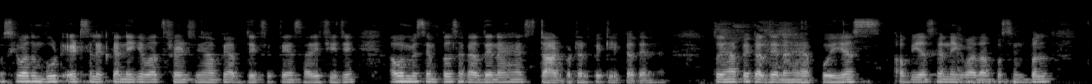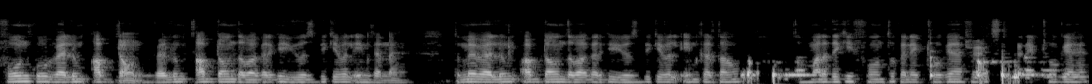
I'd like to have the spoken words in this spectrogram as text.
उसके बाद हम बूट एट सेलेक्ट करने के बाद फ्रेंड्स यहाँ पे आप देख सकते हैं सारी चीज़ें। अब हमें सिंपल सा कर देना है स्टार्ट बटन पे क्लिक कर देना है। तो यहाँ पे कर देना है आपको यस अब यस करने के बाद आपको सिंपल फ़ोन को volume up down volume up down दबा करके यूएसबी केवल इन करना है। तो मैं वॉल्यूम अप डाउन दबा करके यूएसबी केवल इन करता हूँ। तो हमारा देखिए फ़ोन तो कनेक्ट हो गया है फ्रेंड्स कनेक्ट हो गया है।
